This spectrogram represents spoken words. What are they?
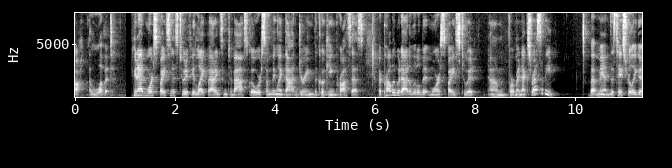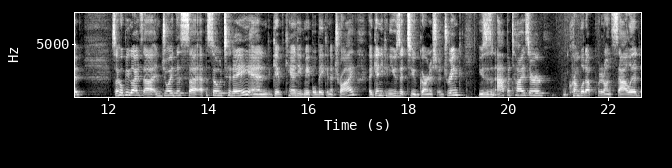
Ah, I love it. You can add more spiciness to it if you like by adding some Tabasco or something like that during the cooking process. I probably would add a little bit more spice to it um, for my next recipe. But man, this tastes really good. So I hope you guys uh, enjoyed this uh, episode today and give candied maple bacon a try. Again, you can use it to garnish a drink, use as an appetizer, crumble it up, put it on salad,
